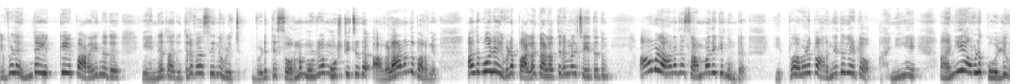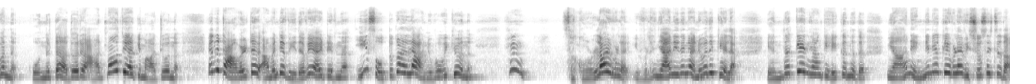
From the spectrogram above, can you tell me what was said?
ഇവളെന്തൊക്കെ ഈ പറയുന്നത്? എന്നെ ദരിദ്രവാസി എന്ന് വിളിച്ചു. ഇവിടുത്തെ സ്വർണം മുഴുവൻ മോഷ്ടിച്ചത് അവളാണെന്ന് പറഞ്ഞു. അതുപോലെ ഇവിടെ പല കളത്തരങ്ങൾ ചെയ്തതും അവളാണെന്ന് സമ്മതിക്കുന്നുണ്ട്. ഇപ്പോൾ അവൾ പറഞ്ഞത് കേട്ടോ അനിയെ അനിയെ അവൾ കൊല്ലുവെന്ന്. കൊന്നിട്ട് അതൊരു ആത്മഹത്യയാക്കി മാറ്റുമെന്ന് എന്നിട്ട് അവളുടെ അവന്റെ വിധവയായിട്ടിരുന്ന് ഈ സ്വത്തുക്കളെല്ലാം അനുഭവിക്കുമെന്ന് കൊള്ള ഇവളെ. ഇവളെ ഞാൻ ഇതിനെ അനുവദിക്കുകയില്ല എന്തൊക്കെയാണ് ഞാൻ കേൾക്കുന്നത്? ഞാൻ എങ്ങനെയൊക്കെ ഇവളെ വിശ്വസിച്ചതാ?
